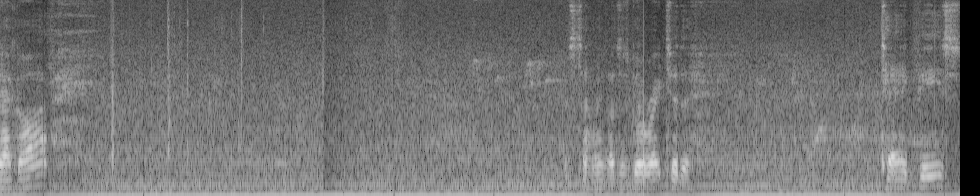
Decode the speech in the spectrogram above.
Back off. This time I'll just go right to the tag piece.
